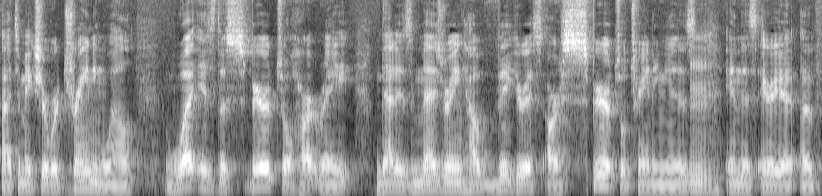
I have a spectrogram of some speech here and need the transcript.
uh, to make sure we're training well. What is the spiritual heart rate? that is measuring how vigorous our spiritual training is mm. in this area of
